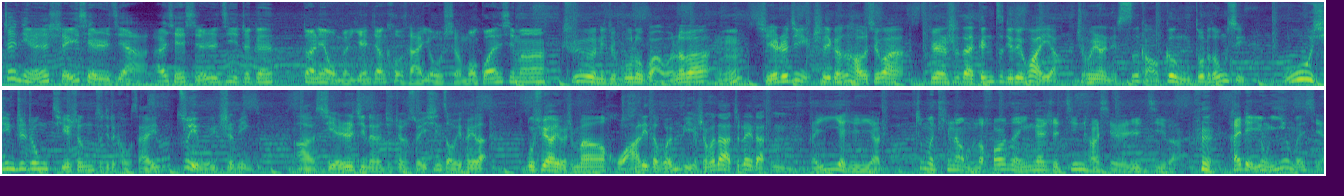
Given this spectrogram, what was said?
正经人谁写日记啊？而且写日记这跟锻炼我们演讲口才有什么关系吗？这你就孤陋寡闻了吧？嗯，写日记是一个很好的习惯，就像是在跟自己对话一样，这会让你思考更多的东西，无形之中提升自己的口才，最为致命。啊，写日记呢，就就随心走就可以了，不需要有什么华丽的文笔什么的之类的。嗯，哎呀呀呀，这么听来，我们的 Horton 应该是经常写日记吧？哼，还得用英文写。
